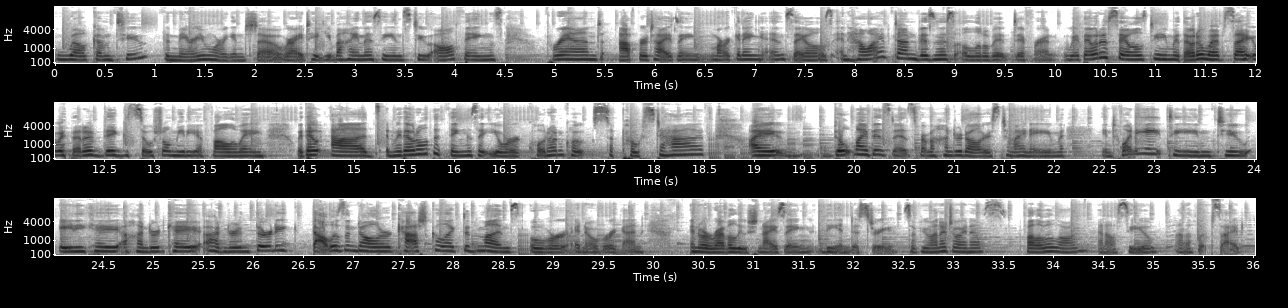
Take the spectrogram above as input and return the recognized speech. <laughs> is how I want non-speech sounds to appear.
Welcome to The Mary Morgan Show, where I take you behind the scenes to all things brand, advertising, marketing, and sales, and how I've done business a little bit different without a sales team, without a website, <laughs> without a big social media following, without ads, and without all the things that you're quote unquote supposed to have. I built my business from $100 to my name in 2018 to 80K, 100K, $130,000 cash collected months over and over again and we're revolutionizing the industry. So if you want to join us, follow along, and I'll see you on the flip side.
